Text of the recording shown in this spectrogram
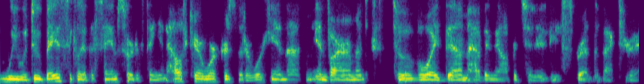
we would do basically the same sort of thing in healthcare workers that are working in that environment to avoid them having the opportunity to spread the bacteria.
